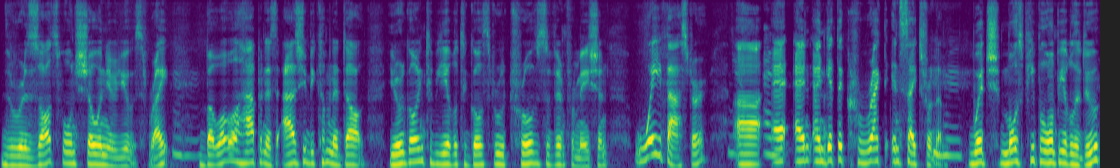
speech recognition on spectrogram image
the results won't show in your youth, right? Mm-hmm. But what will happen is as you become an adult, you're going to be able to go through troves of information way faster uh, and, and, and, get the correct insights from them, mm-hmm. which most people won't be able to do.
